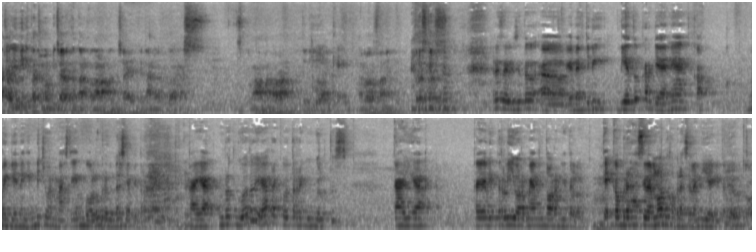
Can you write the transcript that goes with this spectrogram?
kali ini kita cuma bicara tentang pengalaman saya. Kita nggak bahas pengalaman orang. Jadi ya Oke. nggak relevan aja. Terus terus. Terus habis itu em, ya udah jadi dia tuh kerjaannya kok bagian yang ini cuma mastiin bahwa lo benar-benar siap interview. Oke. Kayak menurut gue tuh ya rekruter di Google tuh kayak kayak literally your mentor gitu loh. Hmm. Kayak keberhasilan lo adalah keberhasilan dia gitu Iya loh. betul.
